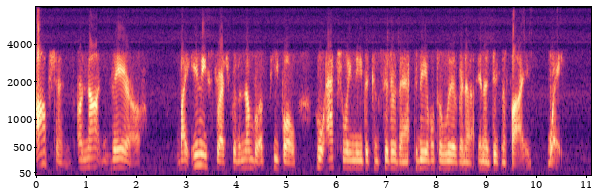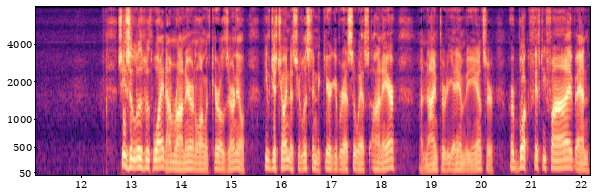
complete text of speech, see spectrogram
options are not there by any stretch for the number of people who actually need to consider that to be able to live in a in a dignified way. She's Elizabeth White. I'm Ron Aaron, along with Carol Zernial. You've just joined us. You're listening to Caregiver SOS on air on 9:30 a.m. The Answer. Her book 55 and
